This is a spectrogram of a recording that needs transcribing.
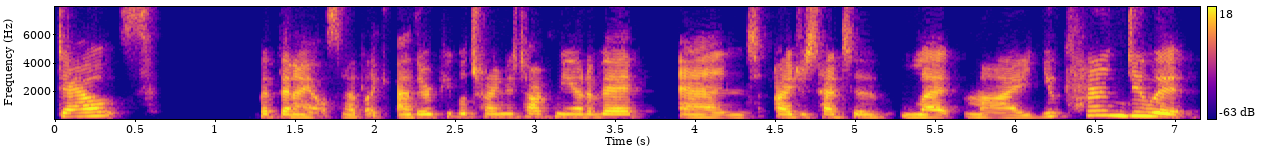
doubts but then i also had like other people trying to talk me out of it and i just had to let my you can do it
